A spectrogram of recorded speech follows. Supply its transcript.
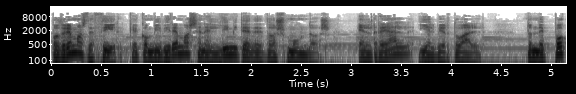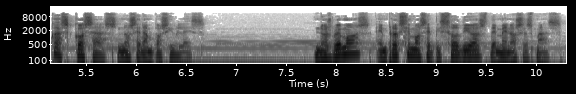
podremos decir que conviviremos en el límite de dos mundos, el real y el virtual, donde pocas cosas no serán posibles. Nos vemos en próximos episodios de Menos es Más.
